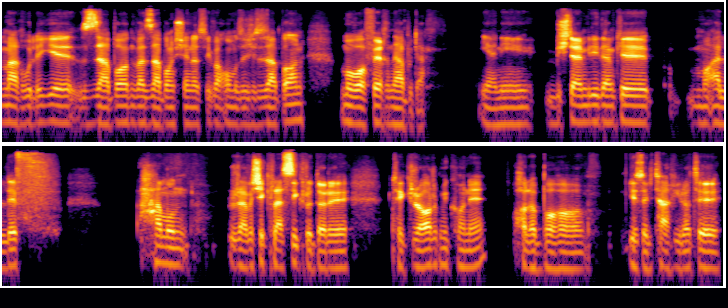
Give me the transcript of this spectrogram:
مقوله زبان و زبانشناسی و آموزش زبان موافق نبودم. یعنی بیشتر می‌دیدم که معلف همون روش کلاسیک رو داره تکرار می‌کنه حالا با یه سری تغییرات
